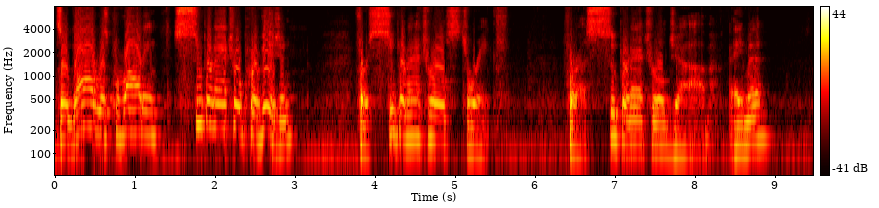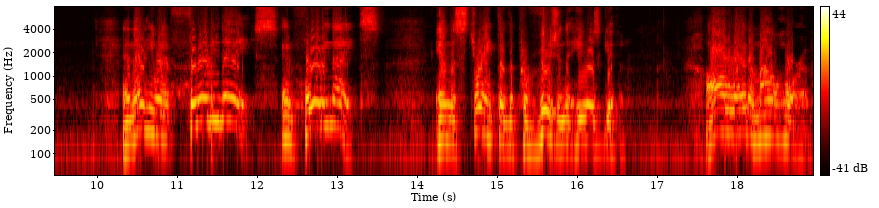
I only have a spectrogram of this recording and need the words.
So God was providing supernatural provision for supernatural strength, for a supernatural job. Amen. And then he went 40 days and 40 nights in the strength of the provision that he was given, all the way to Mount Horeb.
